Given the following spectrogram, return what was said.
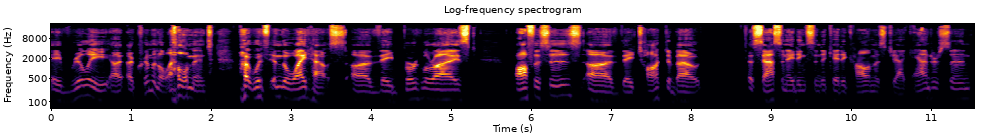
a really uh, a criminal element uh, within the White House. Uh, they burglarized offices. Uh, they talked about assassinating syndicated columnist Jack Anderson.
